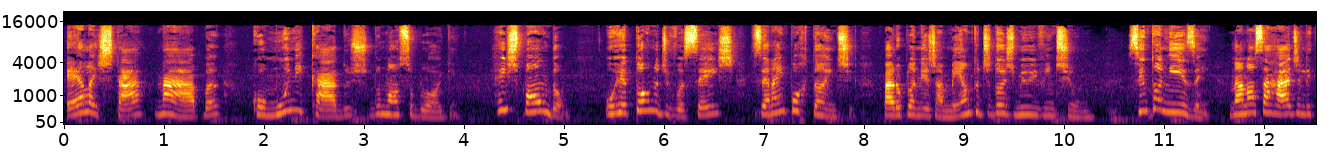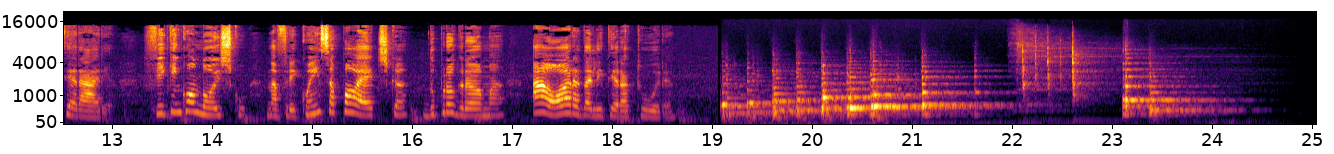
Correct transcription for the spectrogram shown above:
Ela está na aba Comunicados do nosso blog. Respondam! O retorno de vocês será importante para o planejamento de 2021. Sintonizem na nossa rádio literária Fiquem conosco na frequência poética do programa A Hora da Literatura.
